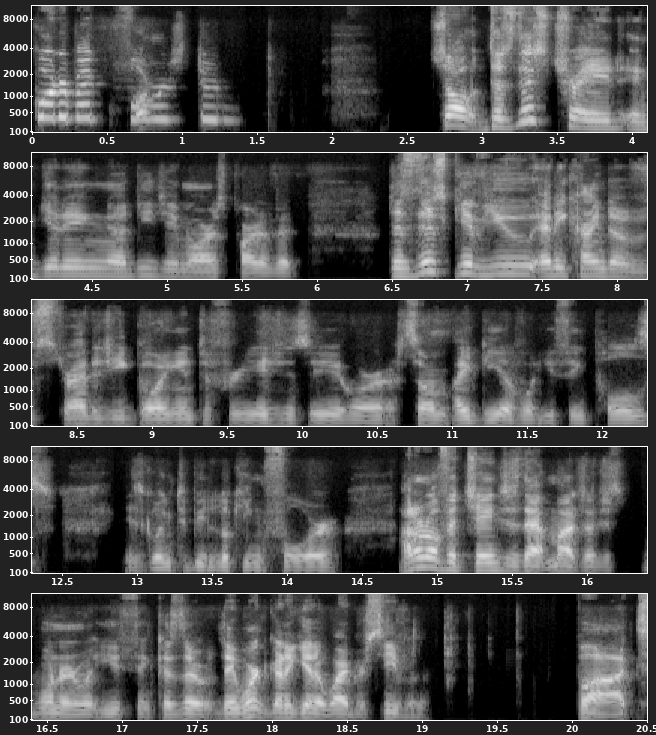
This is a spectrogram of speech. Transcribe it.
quarterback, former student. So, does this trade and getting uh, DJ Morris part of it? Does this give you any kind of strategy going into free agency or some idea of what you think Poles is going to be looking for? I don't know if it changes that much. I'm just wondering what you think because they they weren't going to get a wide receiver, but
